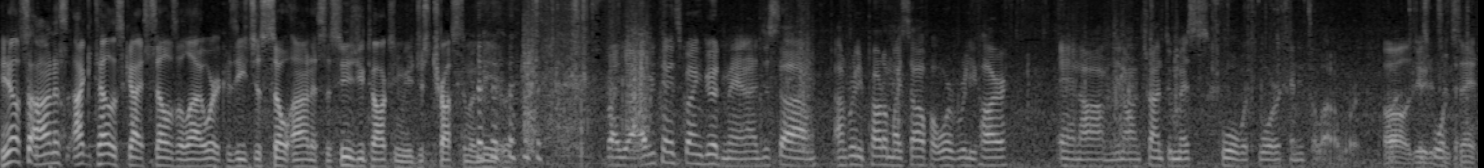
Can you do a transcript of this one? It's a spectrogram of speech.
You know, so honest. I can tell this guy sells a lot of work because he's just so honest. As soon as you talk to him, you just trust him immediately. but yeah, everything is going good, man. I just um, I'm really proud of myself. I work really hard, and um, you know I'm trying to mix school with work, and it's a lot of work. Oh, dude, it's, it's insane. It.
